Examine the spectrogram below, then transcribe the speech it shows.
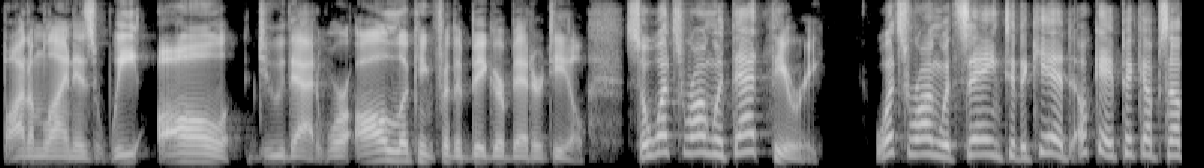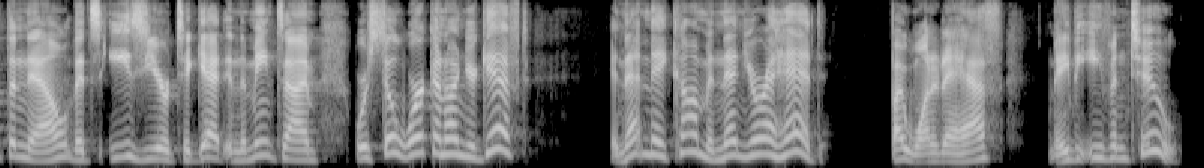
bottom line is we all do that. We're all looking for the bigger, better deal. So what's wrong with that theory? What's wrong with saying to the kid, okay, pick up something now that's easier to get. In the meantime, we're still working on your gift. And that may come, and then you're ahead by one and a half, maybe even two.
